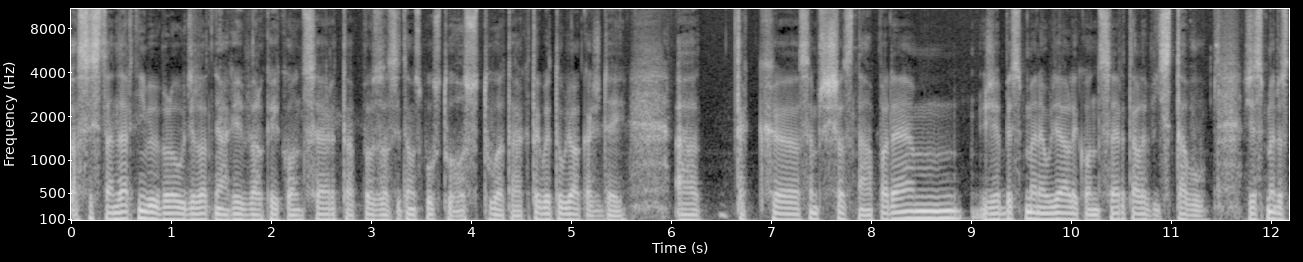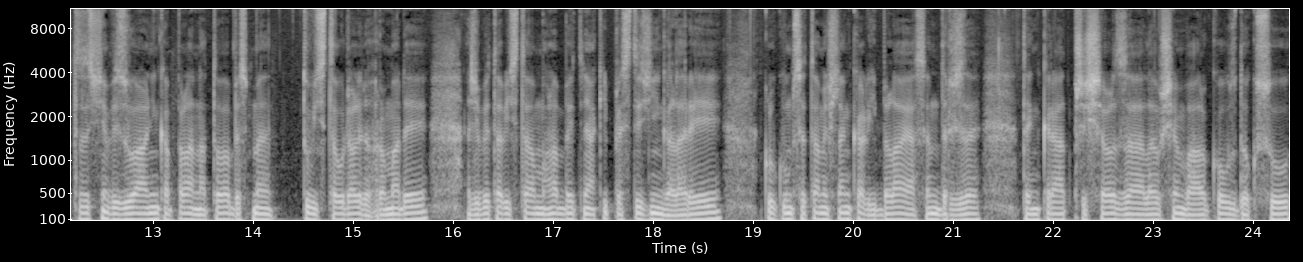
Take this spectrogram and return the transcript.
asi standardní by bylo udělat nějaký velký koncert a pozvat si tam spoustu hostů a tak, tak by to udělal každý. A tak uh, jsem přišel s nápadem, že bychom neudělali koncert, ale výstavu. Že jsme dostatečně vizuální kapela na to, aby jsme tu výstavu dali dohromady a že by ta výstava mohla být nějaký prestižní galerii. Klukům se ta myšlenka líbila, já jsem drze tenkrát přišel za Leošem Válkou z Doxu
